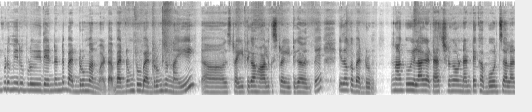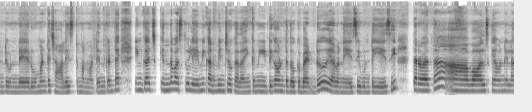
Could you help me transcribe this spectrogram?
ఇప్పుడు మీరు ఇప్పుడు ఇదేంటంటే బెడ్రూమ్ అనమాట బెడ్రూమ్ టూ బెడ్రూమ్స్ ఉన్నాయి. స్ట్రైట్గా హాల్కి స్ట్రైట్గా వెళ్తే ఇది ఒక బెడ్రూమ్. నాకు ఇలాగ అటాచ్డ్గా ఉండంటే కబోర్డ్స్ అలాంటివి ఉండే రూమ్ అంటే చాలా ఇష్టం అనమాట ఎందుకంటే ఇంకా కింద వస్తువులు ఏమీ కనిపించవు కదా. ఇంకా నీట్గా ఉంటుంది ఒక బెడ్ ఏమైనా ఏసీ ఉంటే ఏసీ తర్వాత ఆ వాల్స్కి ఏమైనా ఇలా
